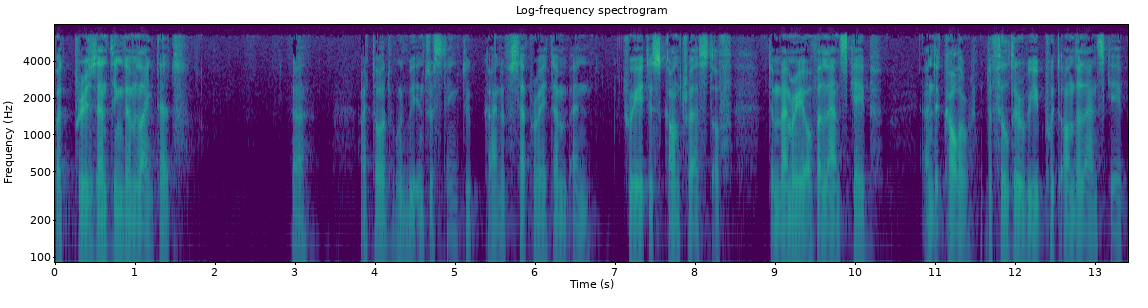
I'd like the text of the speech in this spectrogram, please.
But presenting them like that, yeah, I thought it would be interesting to kind of separate them and create this contrast of the memory of a landscape and the color, the filter we put on the landscape,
